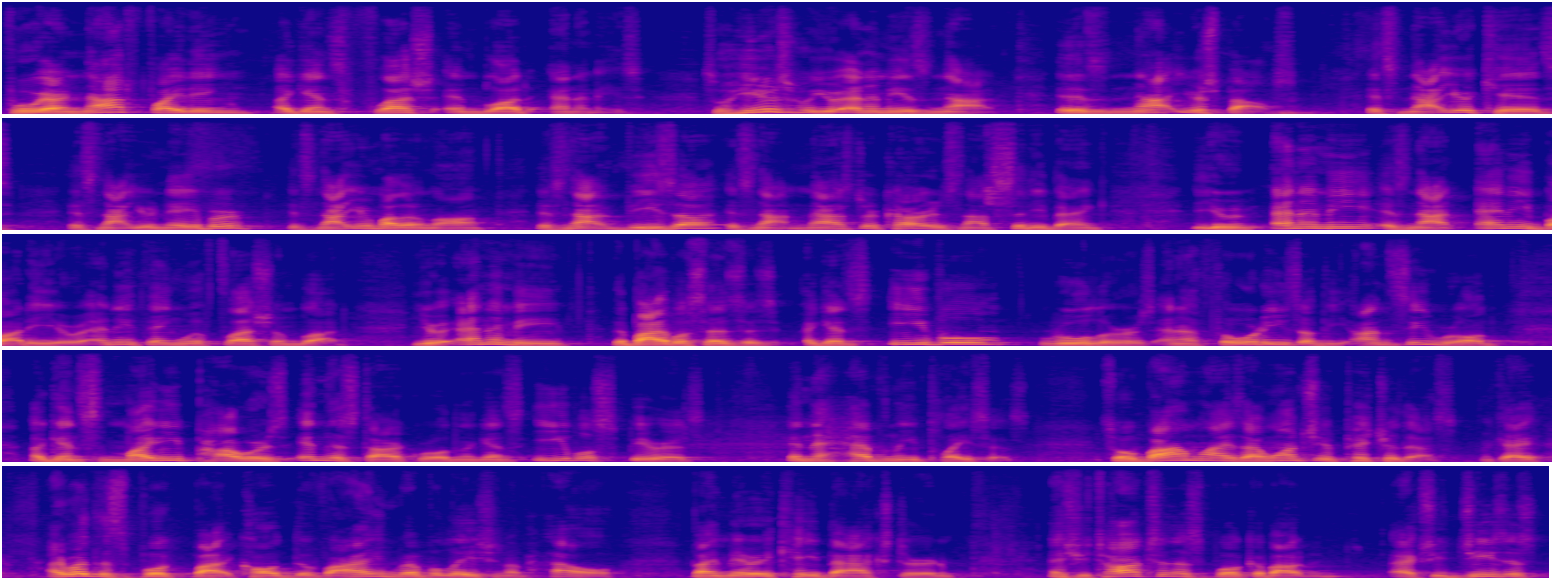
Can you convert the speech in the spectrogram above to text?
For we are not fighting against flesh and blood enemies. So here's who your enemy is not. It is not your spouse. It's not your kids. It's not your neighbor. It's not your mother-in-law. It's not Visa. It's not MasterCard. It's not Citibank. Your enemy is not anybody or anything with flesh and blood. Your enemy, the Bible says, is against evil rulers and authorities of the unseen world, against mighty powers in this dark world, and against evil spirits in the heavenly places. So, bottom line is, I want you to picture this, okay? I read this book by, called Divine Revelation of Hell by Mary K. Baxter, and she talks in this book about actually Jesus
